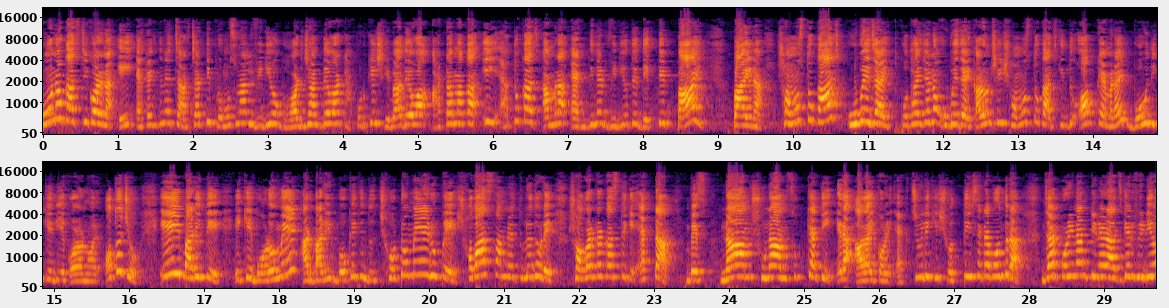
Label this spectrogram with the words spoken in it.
কোনো কাজটি করে না। এই এক এক দিনে চার চারটি প্রমোশনাল ভিডিও ঘর ঝাঁট দেওয়া, ঠাকুরকে সেবা দেওয়া, আটা মাখা, এই এত কাজ আমরা একদিনের ভিডিওতে দেখতে পাই। পাই না। সমস্ত কাজ উবে যায়, কোথায় যেন উবে যায়। কারণ সেই সমস্ত কাজ কিন্তু অফ ক্যামেরায় বৌদিকে দিয়ে করানো হয়। অথচ এই বাড়িতে একে বড় মেয়ে আর বাড়ির বউকে কিন্তু ছোট মেয়ে রূপে সবার সামনে তুলে ধরে সবার কাছ থেকে একটা বেশ নাম, সুনাম, সুখ্যাতি এরা আদায় করে। অ্যাকচুয়ালি কি সত্যিই সেটা বন্ধুরা? যার পরিণাম টিনের আজকের ভিডিও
